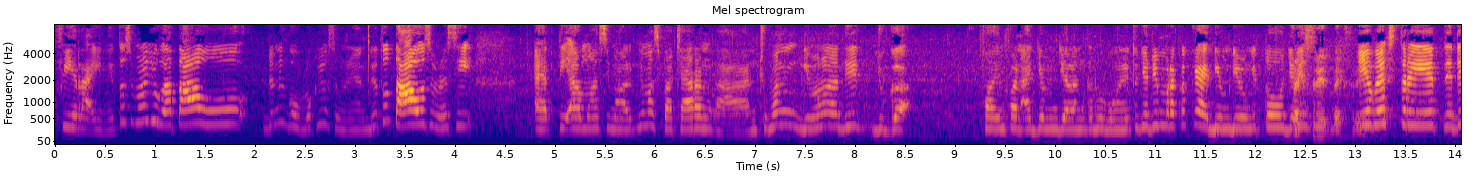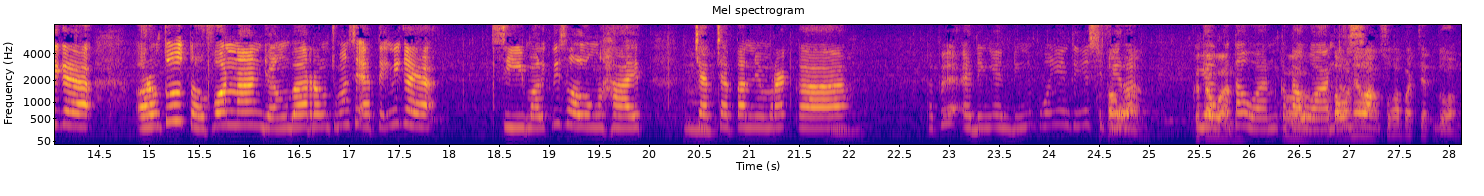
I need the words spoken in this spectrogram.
Vira ini tuh sebenarnya juga tahu dan ini goblok juga sebenarnya dia tuh tahu sebenarnya si Eti sama si Malik ini masih pacaran kan cuman gimana dia juga fine fine aja menjalankan hubungan itu jadi mereka kayak diem diem gitu jadi Backstreet, backstreet. iya backstreet jadi kayak orang tuh teleponan jalan bareng cuman si Eti ini kayak si Malik ini selalu nge-hide Hmm. chat-chatannya mereka tapi ending endingnya pokoknya intinya si Vira Ketahuan. Ketahuan. Ya, ketahuan, ketahuan. Ketahuannya Terus langsung apa chat doang?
